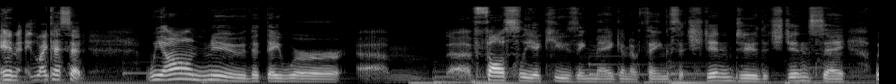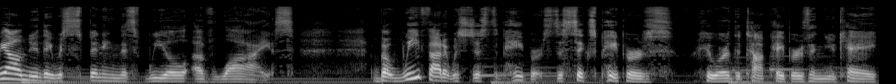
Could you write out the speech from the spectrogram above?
And like I said, we all knew that they were um, uh, falsely accusing Meghan of things that she didn't do, that she didn't say. We all knew they were spinning this wheel of lies. But we thought it was just the papers, the six papers who are the top papers in UK,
